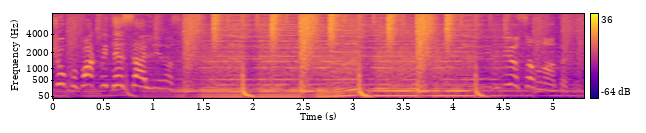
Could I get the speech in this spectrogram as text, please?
çok ufak bir teselli nasıl? Biliyor savunan takım.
